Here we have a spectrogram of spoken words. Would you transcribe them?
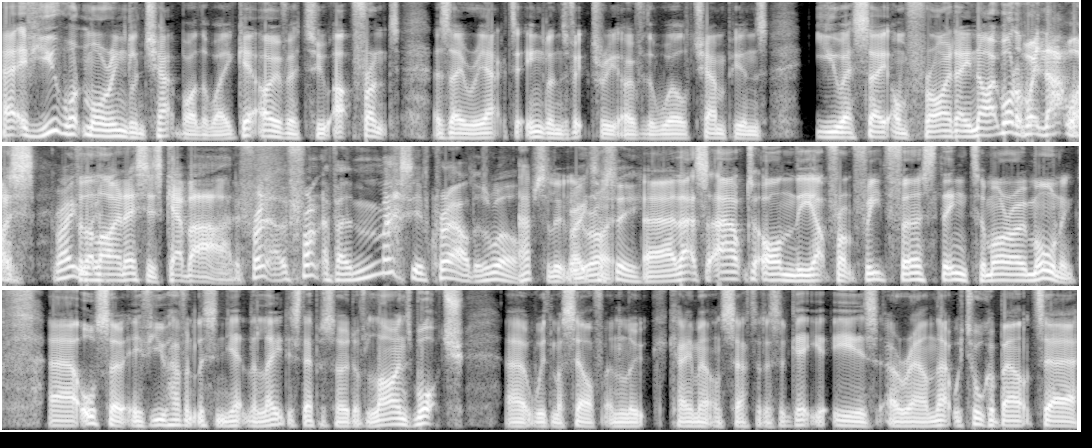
Uh, if you want more England chat, by the way, get over to Upfront as they react to England's victory over the world champions USA on Friday night. What a win that was Great for the win. Lionesses, In Cabard. front, front of a massive crowd as well. Absolutely Great right. to see. Uh, that's out on the Upfront feed first thing tomorrow morning. Uh, also, if you haven't listened yet, the latest episode of Lions Watch uh, with myself and Luke came out on Saturday. So get your ears around that. We talk about uh,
